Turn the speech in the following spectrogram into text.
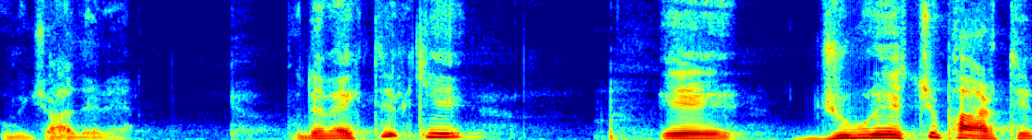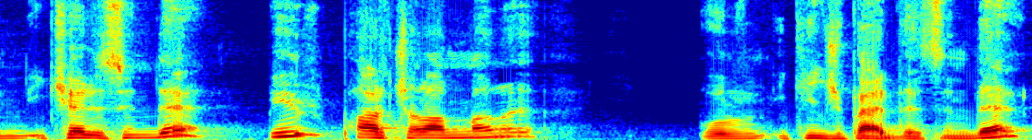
bu mücadeleye. Bu demektir ki e, Cumhuriyetçi Parti'nin içerisinde bir parçalanmanı bunun ikinci perdesinde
